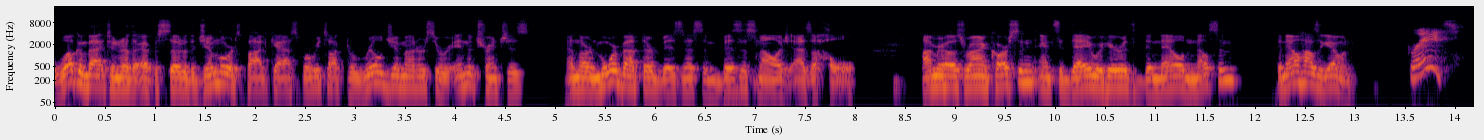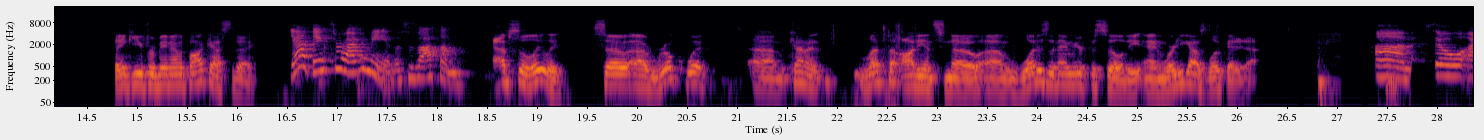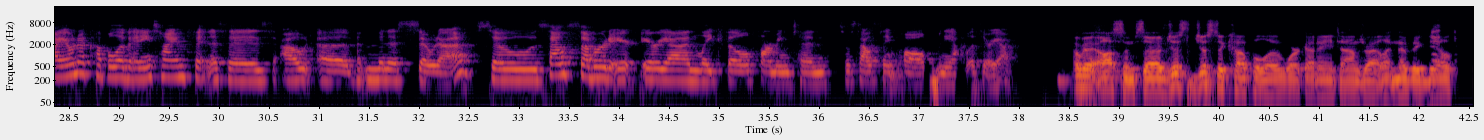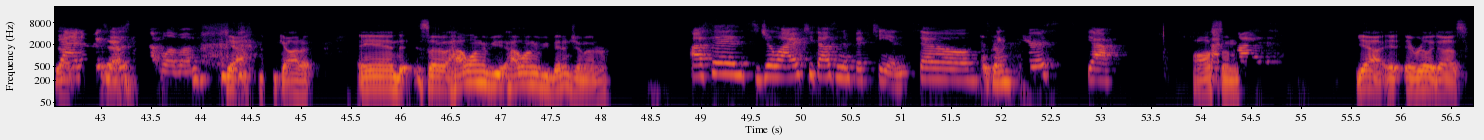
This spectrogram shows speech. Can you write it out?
Welcome back to another episode of the Gym Lords podcast, where we talk to real gym owners who are in the trenches and learn more about their business and business knowledge as a whole. I'm your host, Ryan Carson, and today we're here with Danelle Nelson. Danelle, how's it going? Great. Thank you for being on the podcast today. Yeah, thanks for having me. This is awesome. Absolutely. So, uh, real quick, um, kind of let the audience know um, what is the name of your facility and where are you guys located at? Um, so I own a couple of Anytime Fitnesses out of Minnesota. So South Suburb area in Lakeville, Farmington, so South St. Paul, Minneapolis area. Okay, awesome. So just just a couple of workout anytimes, right? Like no big deal. yeah, no big deal. a couple of them. yeah, got it. And so, how long have you how long have you been a gym owner? Uh, since July of 2015. So okay. six years. Yeah. Awesome. Yeah, it, it really does.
